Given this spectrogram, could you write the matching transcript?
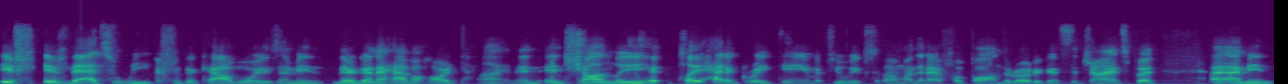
if if that's weak for the Cowboys, I mean, they're going to have a hard time. And and Sean Lee play had a great game a few weeks ago on Monday Night Football on the road against the Giants, but I, I mean,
